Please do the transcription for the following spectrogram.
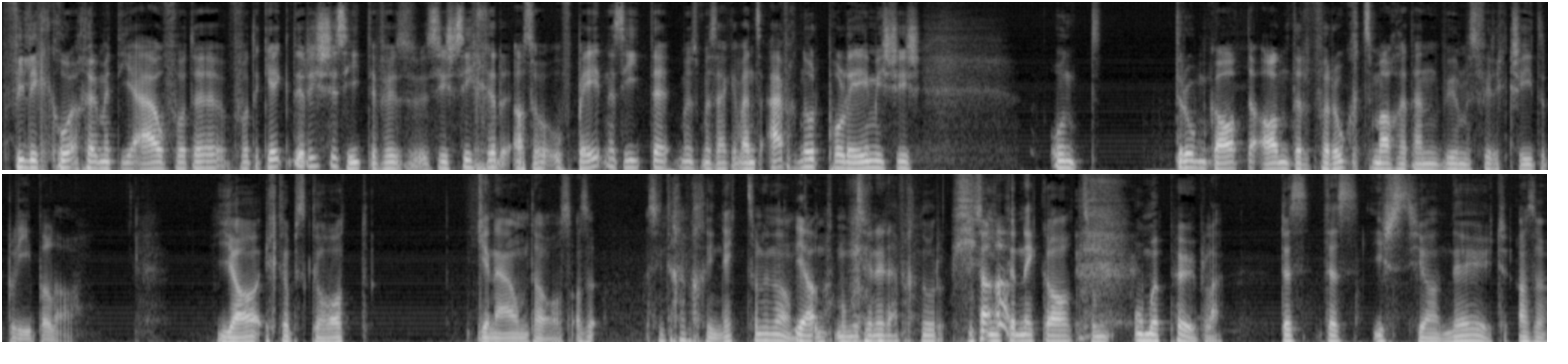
Vielleicht kommen die auch von der, von der gegnerischen Seite. Es ist sicher, also auf beiden Seiten muss man sagen, wenn es einfach nur polemisch ist und darum geht, den anderen verrückt zu machen, dann würde man es vielleicht gescheiter bleiben lassen. Ja, ich glaube, es geht genau um das. Also, sind doch einfach ein bisschen nett zueinander. Ja. Und man muss ja nicht einfach nur ins Internet gehen, zum Umpöbeln. Das, das ist es ja nicht. Also,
